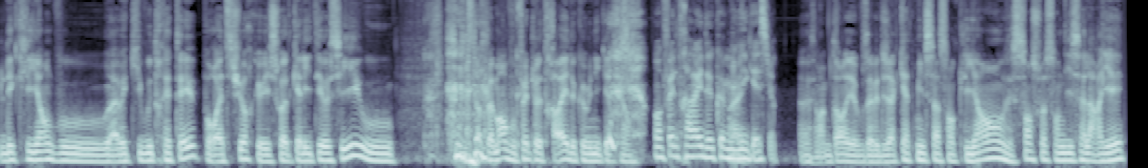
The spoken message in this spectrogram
les clients que vous avec qui vous traitez pour être sûr qu'ils soient de qualité aussi ou simplement vous faites le travail de communication? On fait le travail de communication. En même temps, vous avez déjà 4500 clients, vous avez 170 salariés.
